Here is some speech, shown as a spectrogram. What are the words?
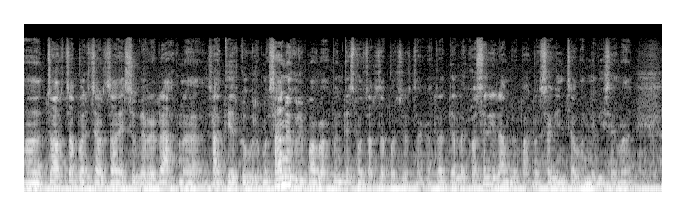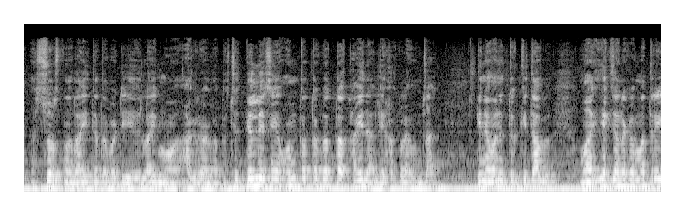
चर्चा परिचर्चा यसो गरेर आफ्ना साथीहरूको ग्रुपमा सानो ग्रुपमा भए पनि त्यसमा चर्चा परिचर्चा गरेर त्यसलाई कसरी राम्रो पार्न सकिन्छ भन्ने विषयमा सोच्नलाई त्यतापट्टिलाई म आग्रह गर्दछु। त्यसले चाहिँ अन्ततगत फाइदा लेखकलाई हुन्छ किनभने त्यो किताब उहाँ एकजनाको मात्रै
